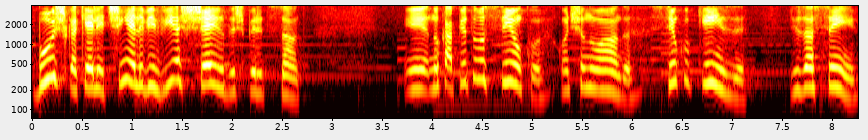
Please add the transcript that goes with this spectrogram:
busca que ele tinha, ele vivia cheio do Espírito Santo. E no capítulo 5, continuando, 5:15, diz assim:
